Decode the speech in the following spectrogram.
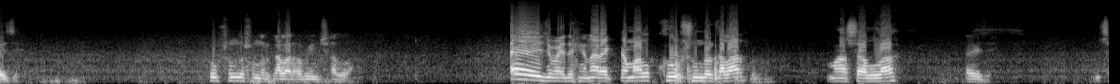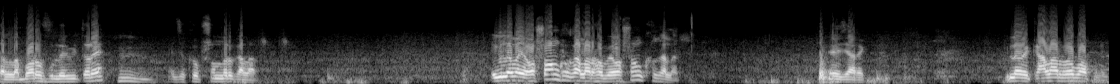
এই যে। খুব সুন্দর সুন্দর কালার হবে ইনশাল্লাহ। এই যে ভাই দেখেন আর একটা মাল খুব সুন্দর কালার। মাশাআল্লাহ এই যে। ইনশাল্লাহ বড় ফুলের ভিতরে। হুম। এই যে খুব সুন্দর কালার। এগুলো ভাই অসংখ্য কালার হবে অসংখ্য কালার। এই যে আরেকটা। এগুলো কালার অভাব নেই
